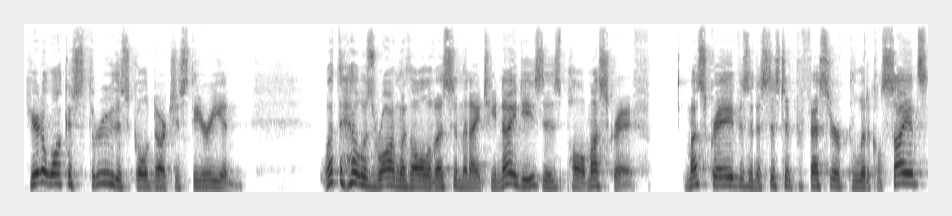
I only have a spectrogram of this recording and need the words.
Here to walk us through this Golden Arches theory and what the hell was wrong with all of us in the 1990s is Paul Musgrave. Musgrave is an assistant professor of political science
